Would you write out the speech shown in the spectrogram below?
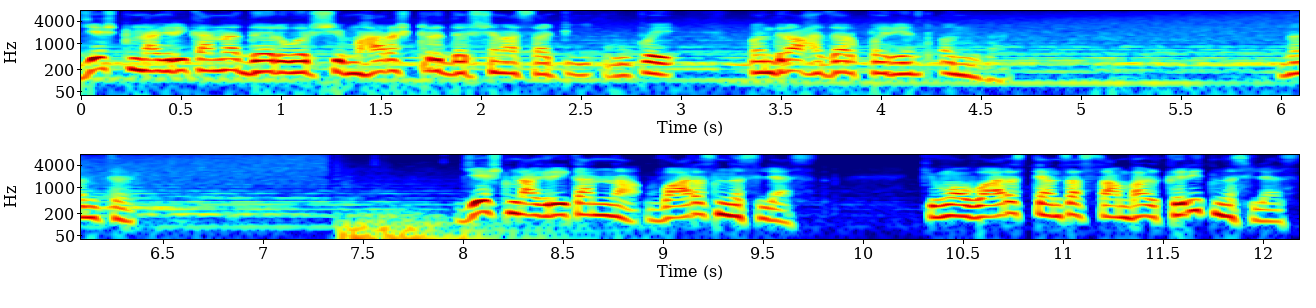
ज्येष्ठ नागरिकांना दरवर्षी महाराष्ट्र दर्शनासाठी रुपये पंधरा हजारपर्यंत अनुदान. नंतर ज्येष्ठ नागरिकांना वारस नसल्यास किंवा वारस त्यांचा सांभाळ करीत नसल्यास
